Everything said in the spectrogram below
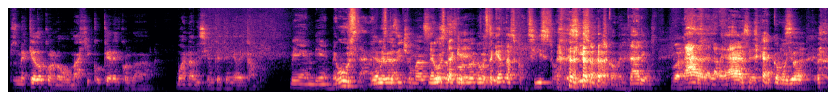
Pues me quedo con lo mágico que era y con la buena visión que tenía de campo. bien, bien. Me gusta. Me Ya le habías dicho más. Me gusta, que, me gusta que andas conciso, preciso en los comentarios. Nada de alargarse, como yo.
